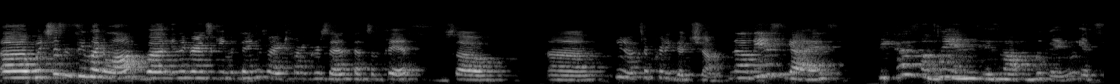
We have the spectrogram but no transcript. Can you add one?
Uh, which doesn't seem like a lot, but in the grand scheme of things, right, 20%, that's a fifth. So, um, you know, it's a pretty good chunk. Now, these guys, because the wind is not living, it's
